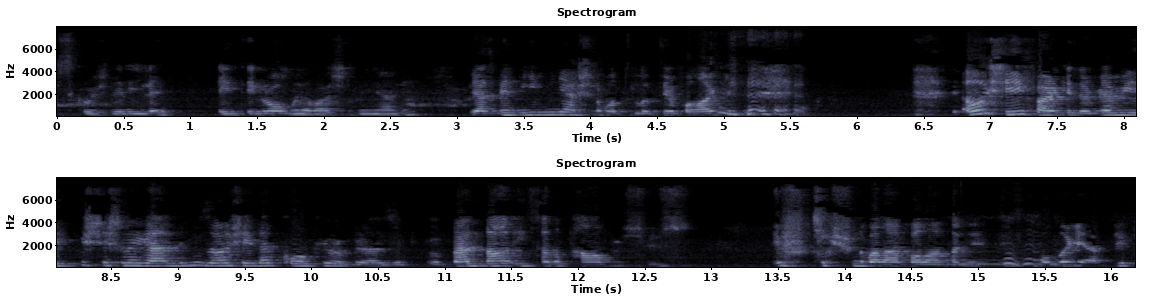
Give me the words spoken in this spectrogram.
psikolojileriyle entegre olmaya başladım yani. Biraz benim 20 yaşlarımı hatırlatıyor falan gibi. Ama şeyi fark ediyorum. Yani 70 yaşına geldiğimiz zaman şeyden korkuyorum birazcık. Ben daha insana tahammülsüz. Üf çek şunu bana falan hani moda geldik.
